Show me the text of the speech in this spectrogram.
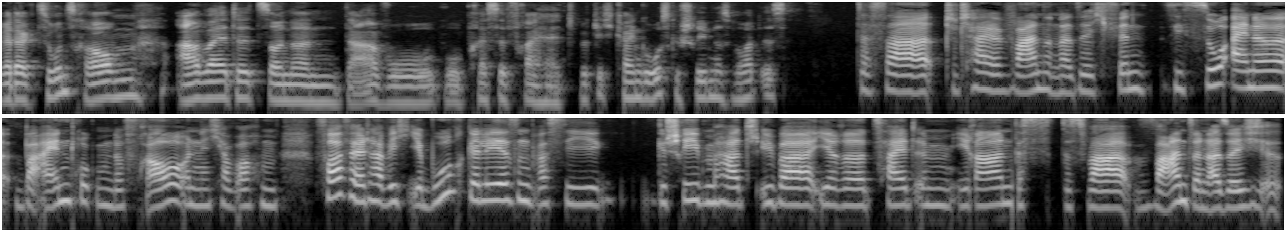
Redaktionsraum arbeitet, sondern da, wo, wo Pressefreiheit wirklich kein großgeschriebenes Wort ist? Das war total Wahnsinn. Also ich finde, sie ist so eine beeindruckende Frau und ich habe auch im Vorfeld habe ich ihr Buch gelesen, was sie geschrieben hat über ihre Zeit im Iran. Das, das war Wahnsinn. Also ich äh,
